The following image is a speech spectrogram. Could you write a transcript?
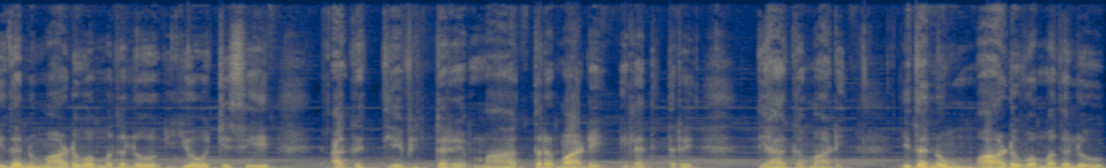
ಇದನ್ನು ಮಾಡುವ ಮೊದಲು ಯೋಚಿಸಿ, ಅಗತ್ಯವಿದ್ದರೆ ಮಾತ್ರ ಮಾಡಿ. ಇಲ್ಲದಿದ್ದರೆ ತ್ಯಾಗ ಮಾಡಿ. ಇದನ್ನು ಮಾಡುವ ಮೊದಲು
